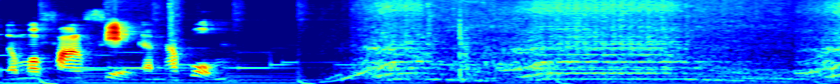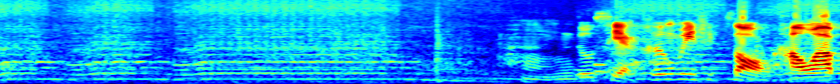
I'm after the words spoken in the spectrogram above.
เรามาฟังเสียงกันครับผมดูเสียงเครื่อง V12 เขาครับ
